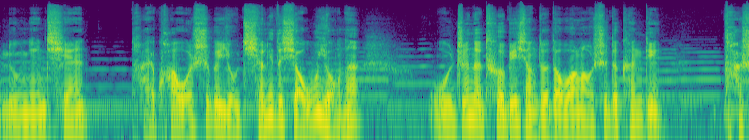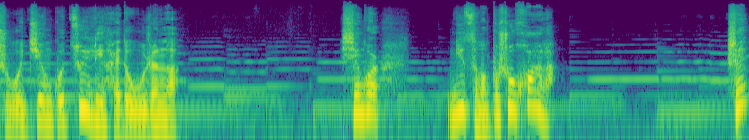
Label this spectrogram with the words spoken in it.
六年前，他还夸我是个有潜力的小巫友呢。我真的特别想得到王老师的肯定，他是我见过最厉害的巫人了。仙官，你怎么不说话了？谁？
